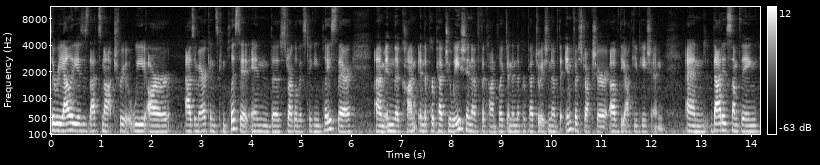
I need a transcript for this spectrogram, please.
the reality is is that's not true. We are as americans complicit in the struggle that's taking place there um, in the con- in the perpetuation of the conflict and in the perpetuation of the infrastructure of the occupation. And that is something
